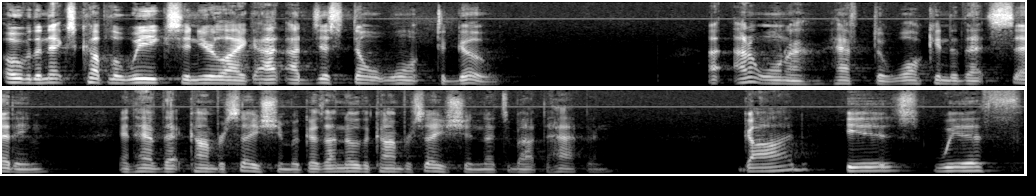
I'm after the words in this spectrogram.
over the next couple of weeks and you're like, I, I just don't want to go. I, I don't want to have to walk into that setting and have that conversation because I know the conversation that's about to happen. God is with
